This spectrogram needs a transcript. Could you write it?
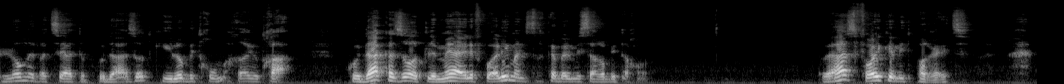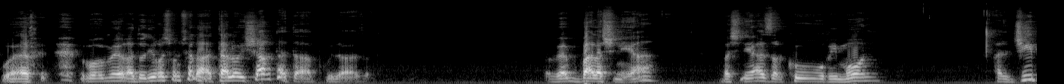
לא מבצע את הפקודה הזאת, כי היא לא בתחום אחריותך. פקודה כזאת למאה אלף פועלים אני צריך לקבל משר הביטחון. ואז פרויקה מתפרץ, הוא אומר, אדוני ראש הממשלה, אתה לא אישרת את הפקודה הזאת. ובא לשנייה, בשנייה זרקו רימון על ג'יפ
